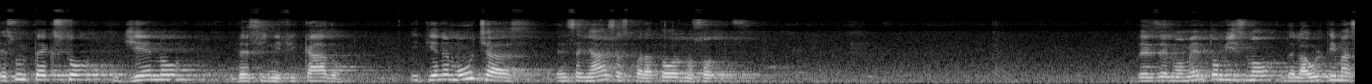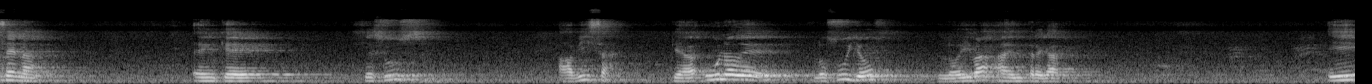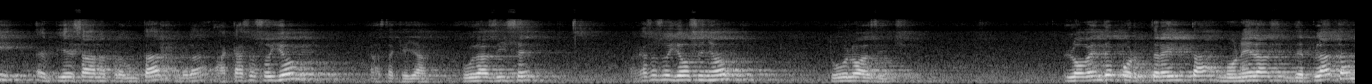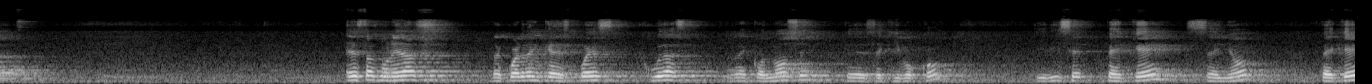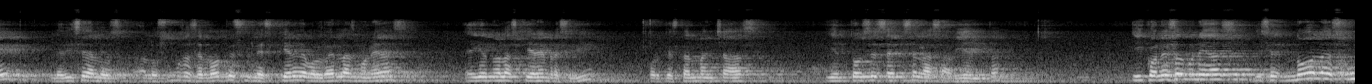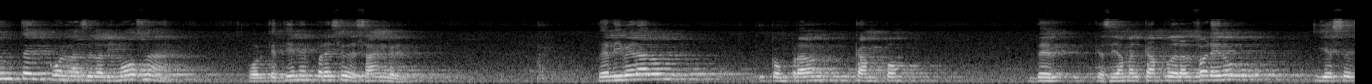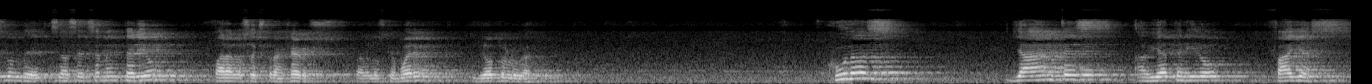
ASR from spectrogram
es un texto lleno de significado y tiene muchas enseñanzas para todos nosotros. Desde el momento mismo de la última cena en que Jesús avisa que a uno de los suyos lo iba a entregar. Y empiezan a preguntar, ¿verdad? ¿Acaso soy yo? Hasta que ya Judas dice, ¿acaso soy yo, Señor? Tú lo has dicho. Lo vende por 30 monedas de plata. Estas monedas, recuerden que después Judas reconoce que se equivocó y dice, pequé, Señor, pequé, le dice a los, a los sumos sacerdotes y les quiere devolver las monedas, ellos no las quieren recibir porque están manchadas y entonces él se las avienta. Y con esas monedas dice, no las junten con las de la limosna porque tienen precio de sangre. Deliberaron y compraron un campo del, que se llama el campo del alfarero y ese es donde se hace el cementerio para los extranjeros, para los que mueren de otro lugar. Judas ya antes había tenido fallas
